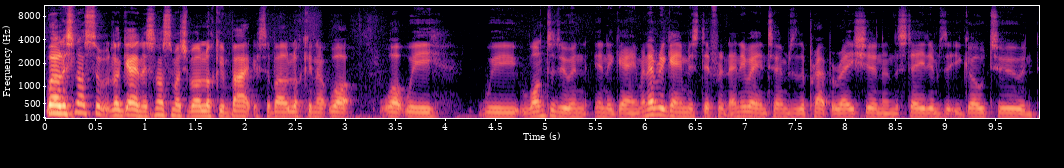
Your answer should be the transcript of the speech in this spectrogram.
Well, it's not so again. It's not so much about looking back. It's about looking at what what we we want to do in, in a game, and every game is different anyway in terms of the preparation and the stadiums that you go to, and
